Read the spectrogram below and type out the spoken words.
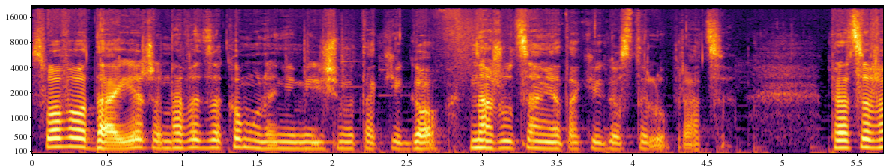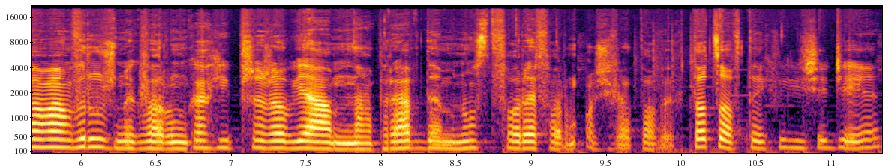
Słowo daję, że nawet za komuny nie mieliśmy takiego narzucania takiego stylu pracy. Pracowałam w różnych warunkach i przerabiałam naprawdę mnóstwo reform oświatowych. To, co w tej chwili się dzieje,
